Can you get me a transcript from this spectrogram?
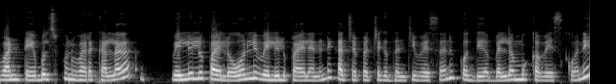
వన్ టేబుల్ స్పూన్ వరకల్లా వెల్లుల్లిపాయలు ఓన్లీ వెల్లుల్లిపాయలేనండి కచ్చపచ్చగా దంచి వేసాను. కొద్దిగా బెల్లం ముక్క వేసుకొని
